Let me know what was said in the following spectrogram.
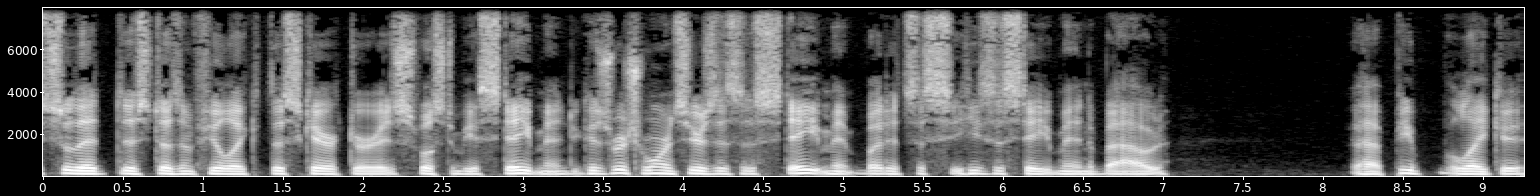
so that this doesn't feel like this character is supposed to be a statement because Richard Warren Sears is a statement, but it's a, he's a statement about uh, people like uh,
